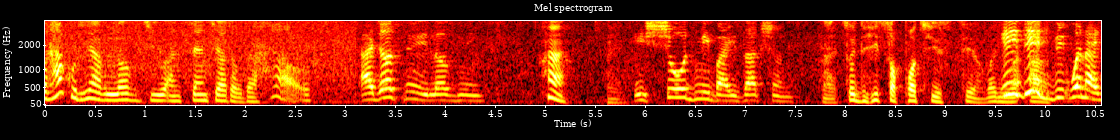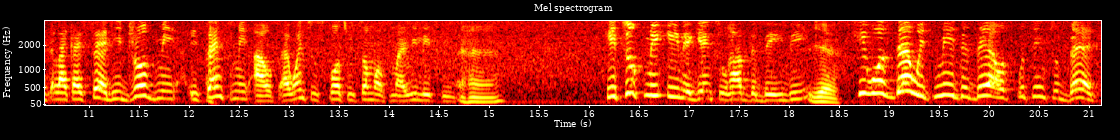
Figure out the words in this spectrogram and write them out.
But how could he have loved you and sent you out of the house? I just knew he loved me. Huh. He showed me by his actions. Right. So did he support you still when you He were did. out? be- When I, like I said, he drove me. He sent me out. I went to sport with some of my relatives. Uh-huh. He took me in again to have the baby. Yes. He was there with me the day I was put into bed.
